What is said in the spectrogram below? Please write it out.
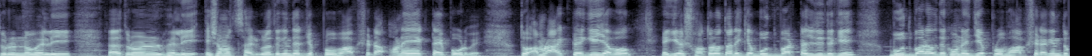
তুরুন্নভ্যালি তুরুনভ্যালি এই সমস্ত সাইডগুলোতে কিন্তু এর যে প্রভাব, সেটা অনেকটাই পড়বে। তো আমরা আরেকটু এগিয়ে যাব। এগিয়ে সতেরো তারিখে বুধবারটা যদি দেখি, বুধবারেও দেখুন এই যে প্রভাব, সেটা কিন্তু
